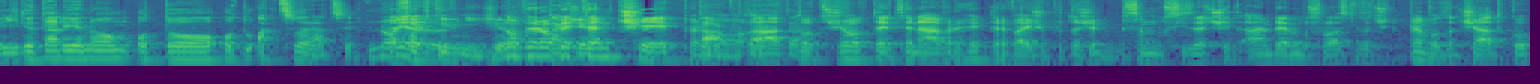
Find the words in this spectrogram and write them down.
Jde tady jenom o, to, o tu akceleraci. No efektivní, je, že jo? No vyrobit Takže, ten čip, no, tak, tak, a tak. to, že jo, ty, ty návrhy trvají, že protože se musí začít, AMD musel vlastně začít úplně od začátku,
